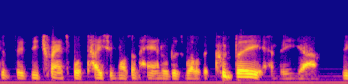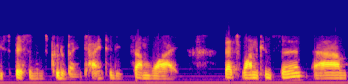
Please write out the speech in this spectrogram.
the, the, the, transportation wasn't handled as well as it could be, and the um, the specimens could have been tainted in some way. That's one concern. Um,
